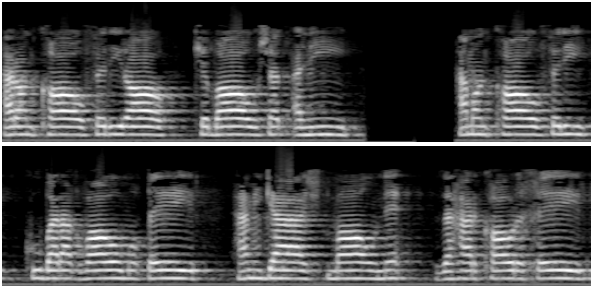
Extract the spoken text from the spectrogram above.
هر آن کافری را که باشد عنید همان کافری کو بر اقوام و غیر همی گشت مانع ز هر کار خیر.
